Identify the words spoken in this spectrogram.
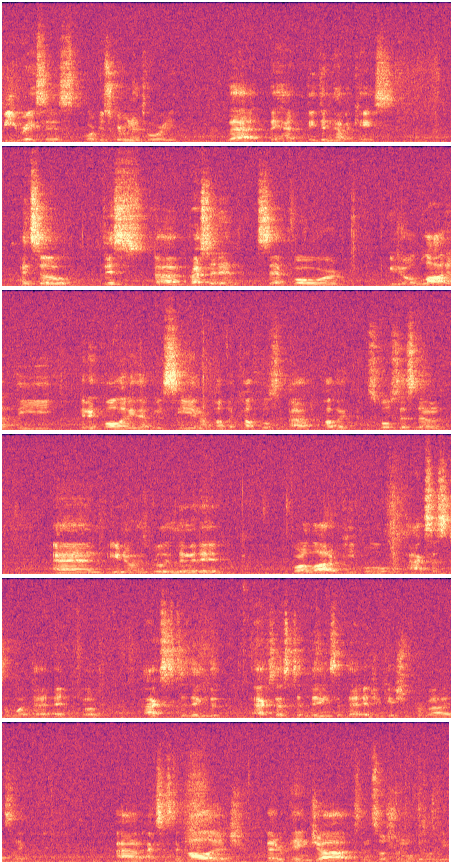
be racist or discriminatory, that they had they didn't have a case. And so this uh, precedent set forward, you know, a lot of the inequality that we see in our public health uh, public school system, and you know, has really limited for a lot of people access to what that ed, uh, access to things that access to things that that education provides, like um, access to college, better paying jobs, and social mobility.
